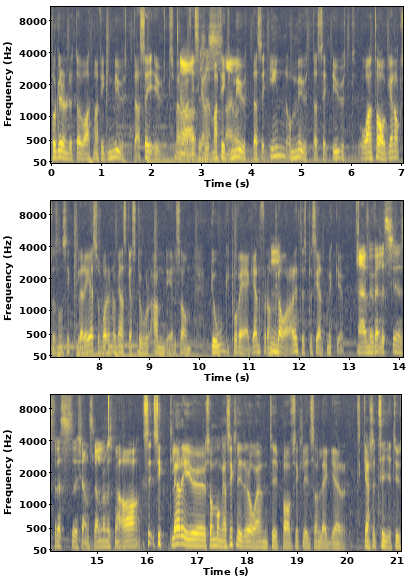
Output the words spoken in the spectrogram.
På grund av att man fick muta sig ut med de Ja, här fiskarna. precis. Man fick Jajamän. muta sig in och muta sig ut. Och antagligen också som är så var det nog ganska stor andel som dog på vägen för de Mm. klarar inte speciellt mycket. Nej, de är väldigt stresskänsliga när de är små. Ja, cy- cyklar är ju som många cyklider då en typ av cyklid som lägger kanske 10 000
